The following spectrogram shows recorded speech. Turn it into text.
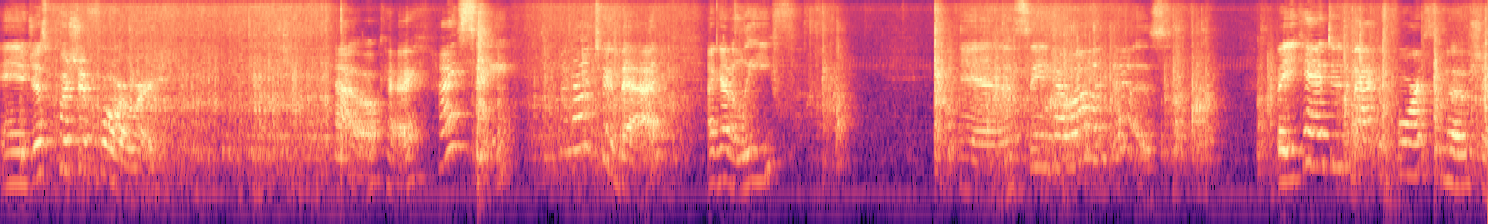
And you just push it forward. Oh, okay. I see. Not too bad. I got a leaf. And let's see how well it does. But you can't do the back and forth motion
